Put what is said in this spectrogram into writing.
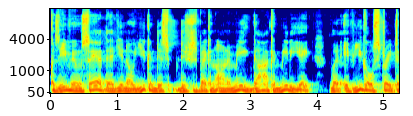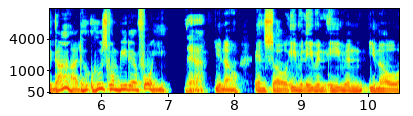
Because even said that, you know, you can dis- disrespect and honor me, God can mediate. But if you go straight to God, who, who's going to be there for you? yeah. You know, and so even, even, even, you know,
